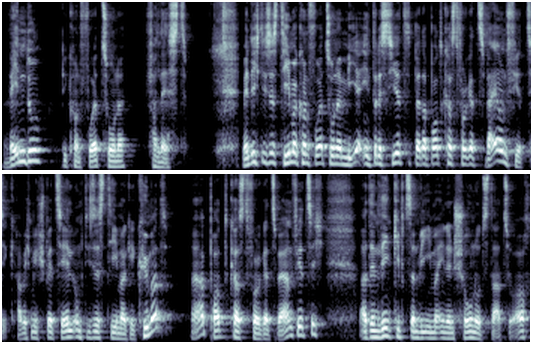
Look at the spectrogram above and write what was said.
wenn du die Komfortzone verlässt. Wenn dich dieses Thema Komfortzone mehr interessiert, bei der Podcast Folge 42 habe ich mich speziell um dieses Thema gekümmert. Ja, Podcast Folge 42. Äh, den Link gibt es dann wie immer in den Shownotes dazu auch.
